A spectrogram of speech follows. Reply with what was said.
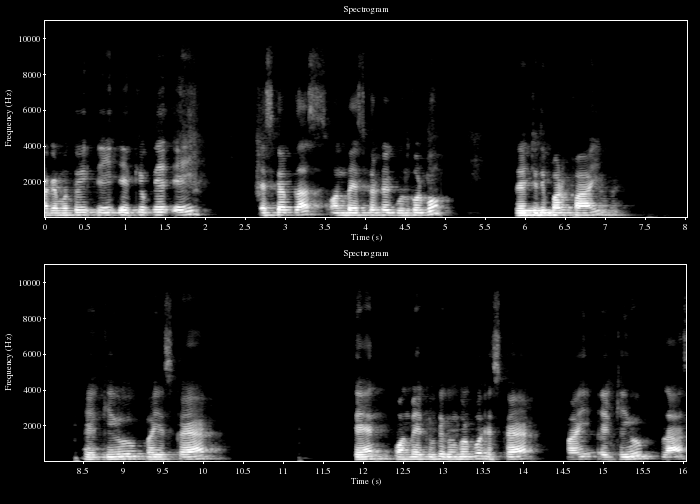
আগের মতোই এই a কিউব দিয়ে এই স্কয়ার প্লাস 1 বাই স্কয়ারকে গুণ করব। a to the power 5 a cube by square then 1 by a cube দিয়ে গুণ করব square by a cube plus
